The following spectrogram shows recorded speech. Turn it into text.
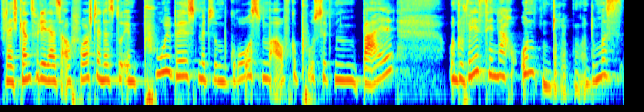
Vielleicht kannst du dir das auch vorstellen, dass du im Pool bist mit so einem großen aufgepusteten Ball und du willst ihn nach unten drücken und du musst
